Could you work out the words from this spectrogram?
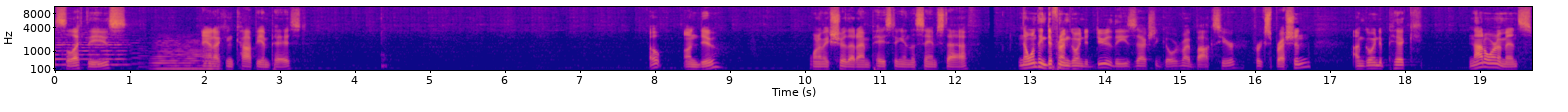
select these, and I can copy and paste. Oh, undo. Want to make sure that I'm pasting in the same staff. Now, one thing different I'm going to do to these is actually go over to my box here for expression. I'm going to pick not ornaments,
